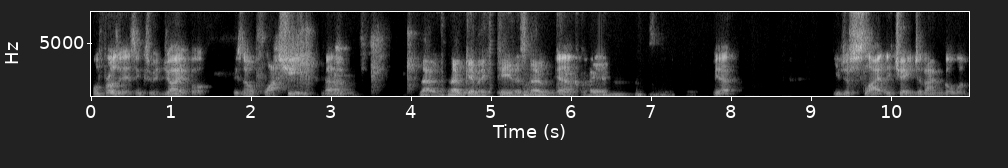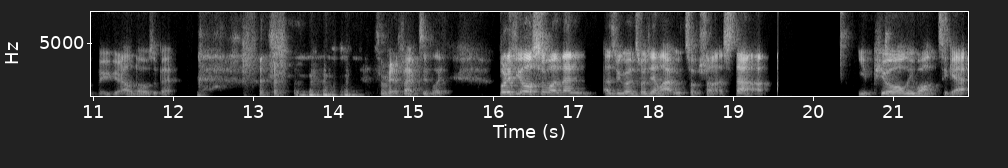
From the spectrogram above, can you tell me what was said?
Well, for us it isn't because we enjoy it, but there's no flashy. Um, no, no gimmicky. There's no yeah. Yeah. You just slightly change an angle and move your elbows a bit. effectively. But if you're someone then, as we go into a gym, like we touched on at the start, you purely want to get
